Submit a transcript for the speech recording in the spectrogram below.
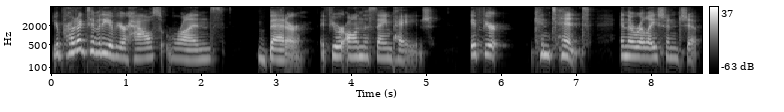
Your productivity of your house runs better if you're on the same page, if you're content in the relationship,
